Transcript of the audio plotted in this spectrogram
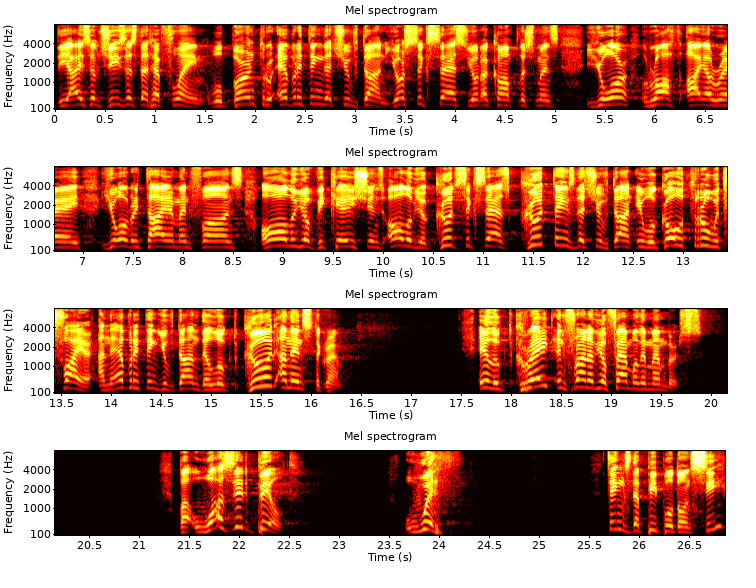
the eyes of Jesus that have flame will burn through everything that you've done your success your accomplishments your Roth IRA your retirement funds all of your vacations all of your good success good things that you've done. It will go through with fire and everything you've done that looked good on Instagram it looked great in front of your family members. But was it built with things that people don't see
